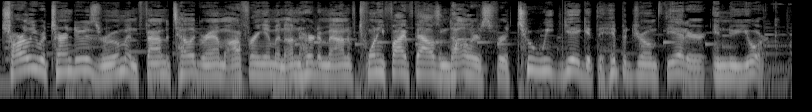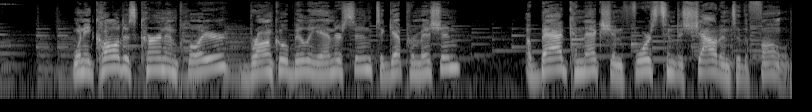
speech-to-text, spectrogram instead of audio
Charlie returned to his room and found a telegram offering him an unheard amount of $25,000 for a two week gig at the Hippodrome Theater in New York. When he called his current employer, Broncho Billy Anderson, to get permission, a bad connection forced him to shout into the phone.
